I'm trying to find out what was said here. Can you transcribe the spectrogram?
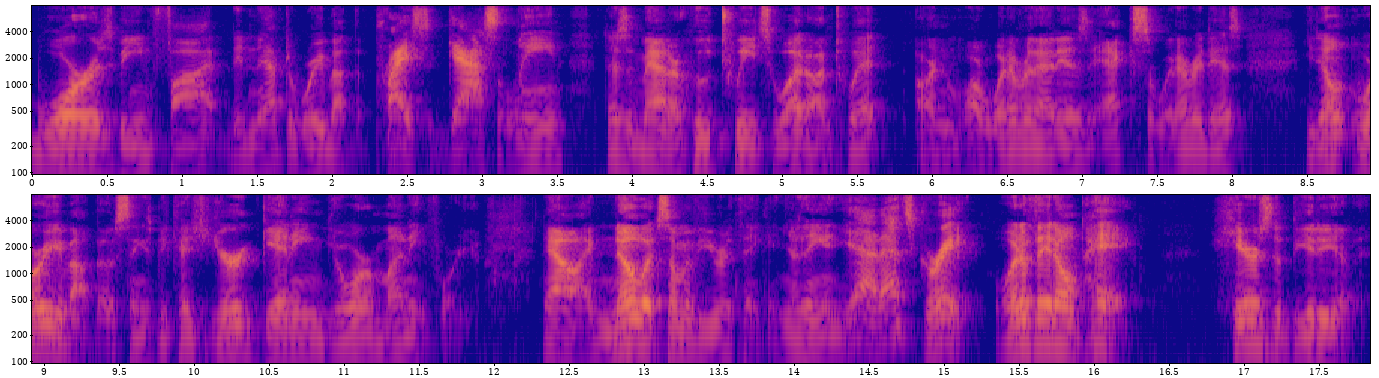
war is being fought. Didn't have to worry about the price of gasoline. Doesn't matter who tweets what on Twit or, or whatever that is, X or whatever it is. You don't worry about those things because you're getting your money for you. Now, I know what some of you are thinking. You're thinking, yeah, that's great. What if they don't pay? Here's the beauty of it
